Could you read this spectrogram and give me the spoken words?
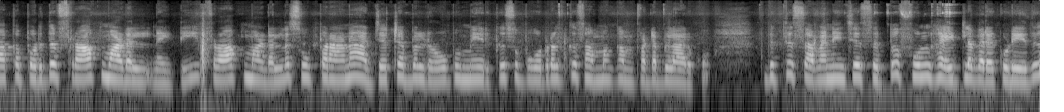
பார்க்க போகிறது ஃப்ராக் மாடல் நைட்டி ஃப்ராக் மாடலில் சூப்பரான அட்ஜஸ்டபிள் ரோப்புமே இருக்குது ஸோ போடுறதுக்கு செம்ம கம்ஃபர்டபுளாக இருக்கும் வித் செவன் இன்ச்சஸ் இப்போ ஃபுல் ஹைட்டில் வரக்கூடியது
